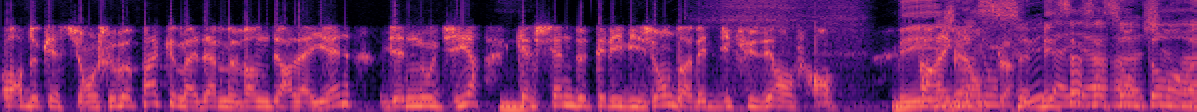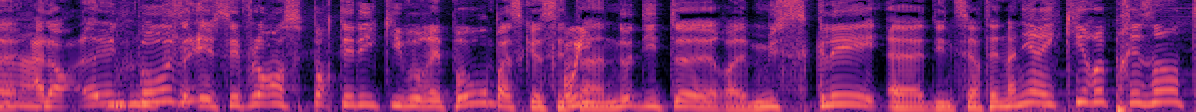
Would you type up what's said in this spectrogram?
fédérale de question. Je veux pas que Madame van der Leyen vienne nous dire hmm. quelles chaînes de télévision doivent être diffusées en France. Mais, Par exemple. mais ça, ça s'entend. Alors, une pause, et c'est Florence Portelli qui vous répond, parce que c'est un auditeur musclé euh, d'une certaine manière et qui représente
